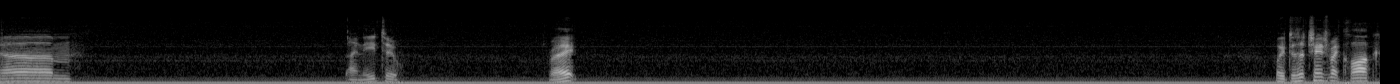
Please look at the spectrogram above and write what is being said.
Um, I need to. Right? Wait, does it change my clock?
